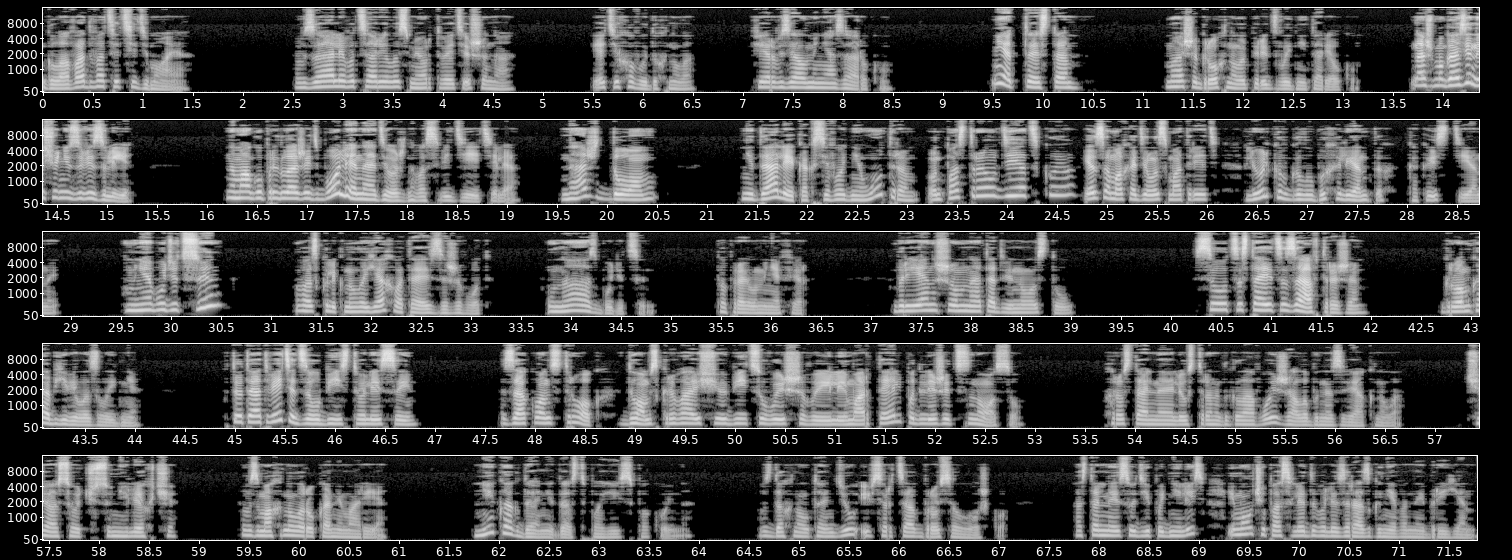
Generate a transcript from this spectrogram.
Глава двадцать седьмая. В зале воцарилась мертвая тишина. Я тихо выдохнула. Фер взял меня за руку. «Нет теста!» Маша грохнула перед злыдней тарелку. «Наш магазин еще не завезли!» «Но могу предложить более надежного свидетеля. Наш дом!» Не далее, как сегодня утром, он построил детскую. Я сама ходила смотреть. Люлька в голубых лентах, как и стены. «У меня будет сын?» — воскликнула я, хватаясь за живот. «У нас будет сын», — поправил меня Фер. Бриен шумно отодвинула стул. «Суд состоится завтра же», — громко объявила злыдня. «Кто-то ответит за убийство лисы?» «Закон строг. Дом, скрывающий убийцу Высшего или Мартель, подлежит сносу». Хрустальная люстра над головой жалобно звякнула. «Час от часу не легче», — взмахнула руками Мария. «Никогда не даст поесть спокойно». Вздохнул Тандю и в сердцах бросил ложку. Остальные судьи поднялись и молча последовали за разгневанной Бриен.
